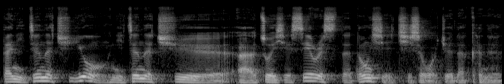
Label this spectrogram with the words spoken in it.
但你真的去用，你真的去呃做一些 serious 的东西，其实我觉得可能。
